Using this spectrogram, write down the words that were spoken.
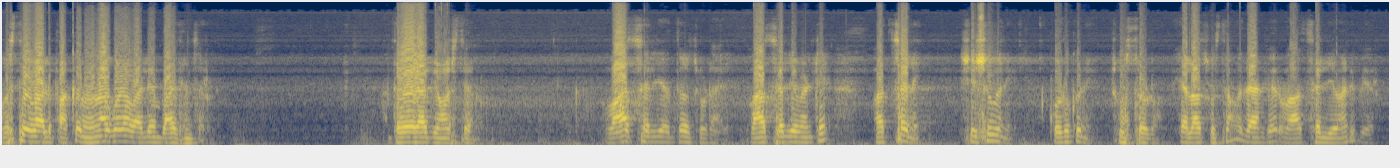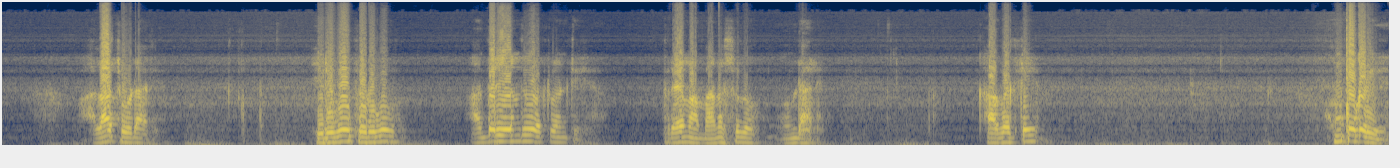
వస్తే వాళ్ళు పక్కన ఉన్నా కూడా వాళ్ళేం బాధించరు. అంత వైరాగ్యం వస్తాను. వాత్సల్యంతో చూడాలి. వాత్సల్యం అంటే వత్సని శిశువుని కొడుకుని చూస్తాడు. ఎలా చూస్తామో దాని పేరు వాత్సల్యం అని పేరు. అలా చూడాలి. ఇరుగు పొరుగు అందరి ఎందు అటువంటి ప్రేమ మనసులో ఉండాలి. కాబట్టి ఇంకొకరి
